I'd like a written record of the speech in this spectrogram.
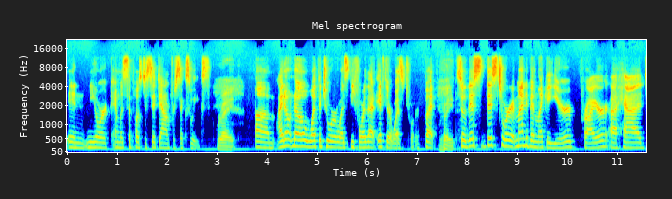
in New York and was supposed to sit down for six weeks. right, Um, I don't know what the tour was before that, if there was a tour, but right, so this this tour it might have been like a year prior uh, had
